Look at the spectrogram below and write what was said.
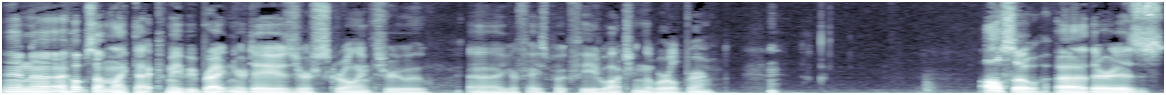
And uh, I hope something like that can maybe brighten your day as you're scrolling through uh, your Facebook feed watching the world burn. also, uh, there is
